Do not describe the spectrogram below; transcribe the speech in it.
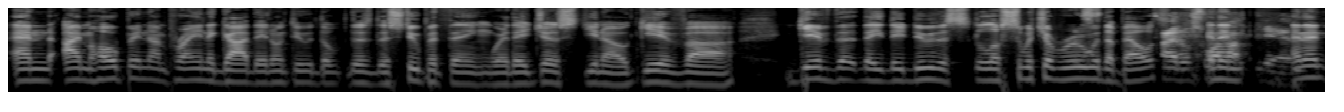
And I'm hoping, I'm praying to God they don't do the, the, the stupid thing where they just, you know, give uh, give the they they do this little switcheroo with the belt, and then yeah. and then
